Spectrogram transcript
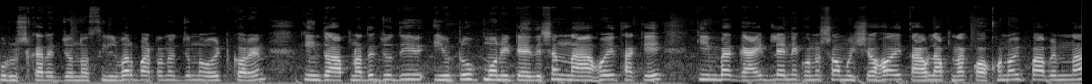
পুরস্কারের জন্য সিলভার বাটনের জন্য ওয়েট করেন। কিন্তু আপনাদের যদি ইউটিউব মনিটাইজেশন না হয়ে থাকে কিংবা গাইডলাইনে কোনো সমস্যা হয়, তাহলে আপনারা কখনোই পাবেন না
